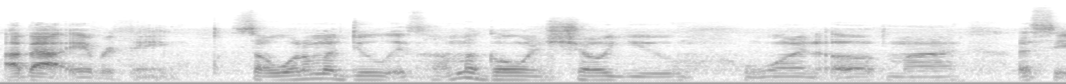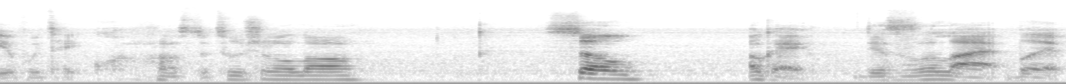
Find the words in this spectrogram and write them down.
about everything. So what I'm going to do is I'm going to go and show you one of my, let's see if we take constitutional law. So, okay, this is a lot, but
